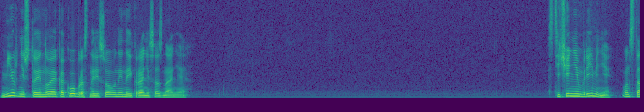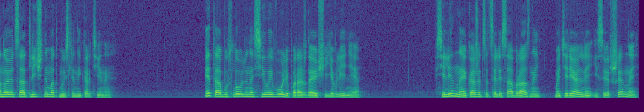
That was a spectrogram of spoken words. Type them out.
Мир – не что иное, как образ, нарисованный на экране сознания. С течением времени он становится отличным от мысленной картины. Это обусловлено силой воли, порождающей явление. Вселенная кажется целесообразной, материальной и совершенной,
